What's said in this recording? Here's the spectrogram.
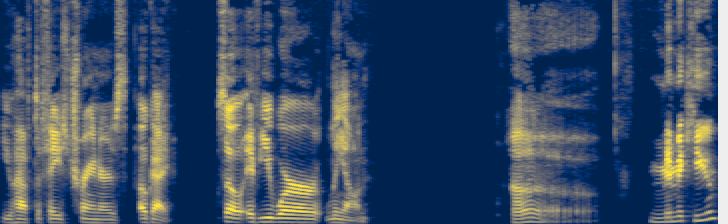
you have to face trainers? Okay, so if you were Leon, Oh, Mimikyu.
